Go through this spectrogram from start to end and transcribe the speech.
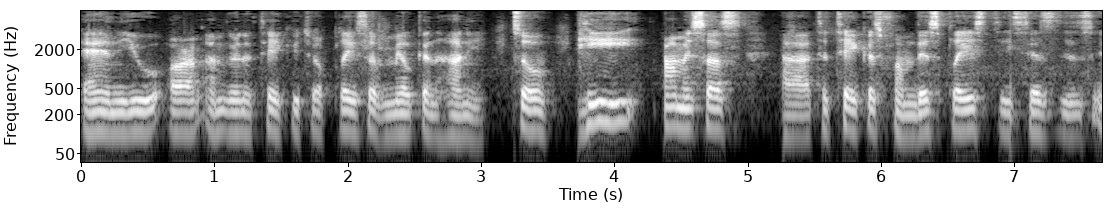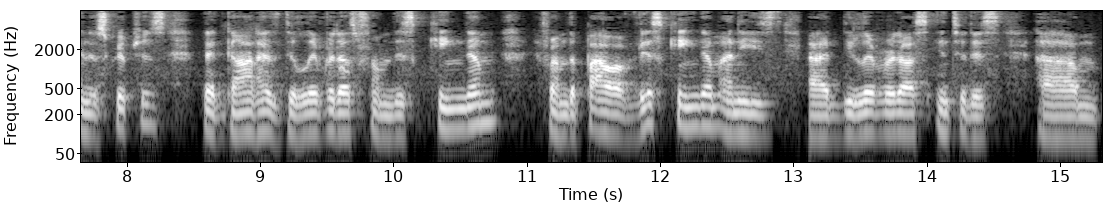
and you are. I'm going to take you to a place of milk and honey." So He promised us uh, to take us from this place. He says this in the scriptures that God has delivered us from this kingdom, from the power of this kingdom, and He's uh, delivered us into this um,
